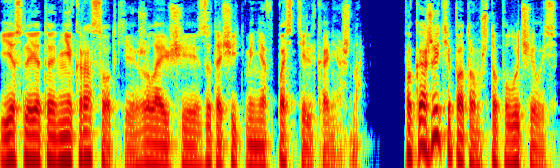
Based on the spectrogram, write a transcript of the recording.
Если это не красотки, желающие затащить меня в постель, конечно. Покажите потом, что получилось».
